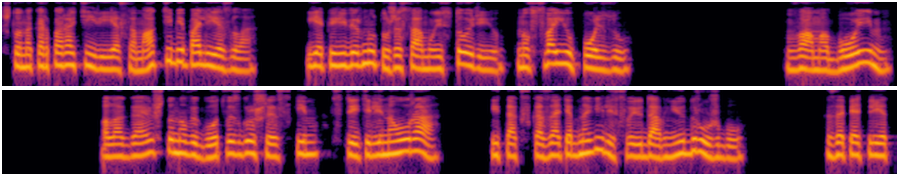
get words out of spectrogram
что на корпоративе я сама к тебе полезла, я переверну ту же самую историю, но в свою пользу. Вам обоим? Полагаю, что Новый год вы с Грушевским встретили на ура и, так сказать, обновили свою давнюю дружбу. За пять лет,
